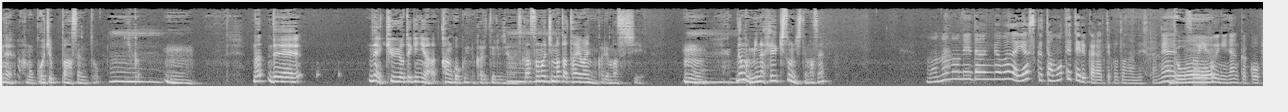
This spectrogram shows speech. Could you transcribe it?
ねあの50%以下。うん。なでね給与的には韓国に抜かれてるじゃないですか。そのうちまた台湾に抜かれますし。うん。でもみんな平気そうにしてません？物の値段がまだ安く保ててるからってことなんですかね。そういうふうになんかこう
